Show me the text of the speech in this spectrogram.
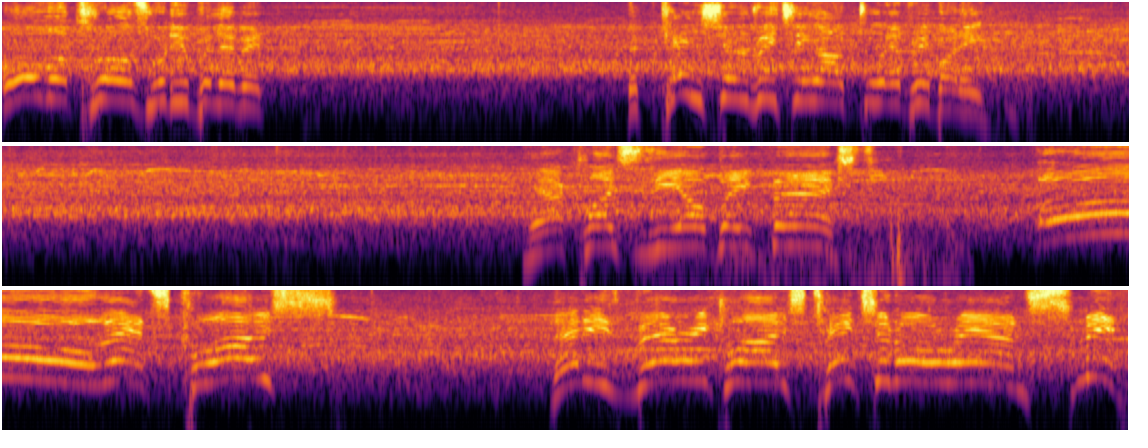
Overthrows, would you believe it? The tension reaching out to everybody. How close is the LB first? Oh, that's close. That is very close. Tension all round. Smith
